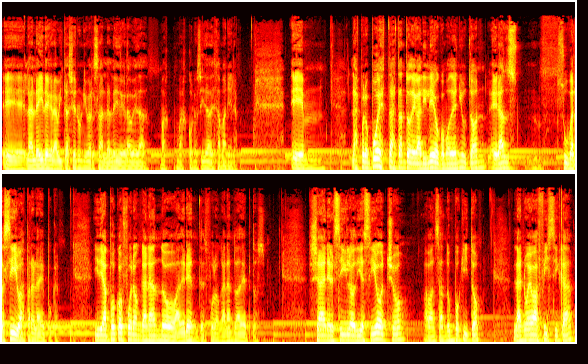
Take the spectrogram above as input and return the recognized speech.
eh, la ley de gravitación universal, la ley de gravedad, más, conocida de esta manera. Em, las propuestas tanto de Galileo como de Newton eran subversivas para la época y de a poco fueron ganando adherentes, fueron ganando adeptos. Ya en el siglo XVIII, avanzando un poquito, la nueva física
